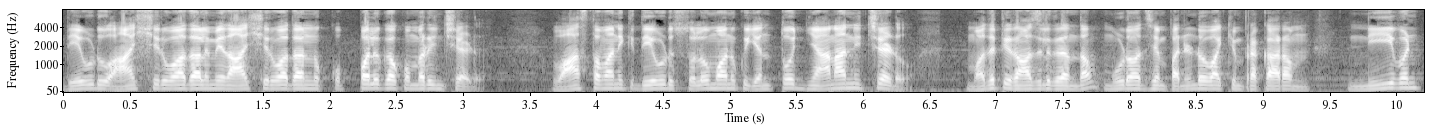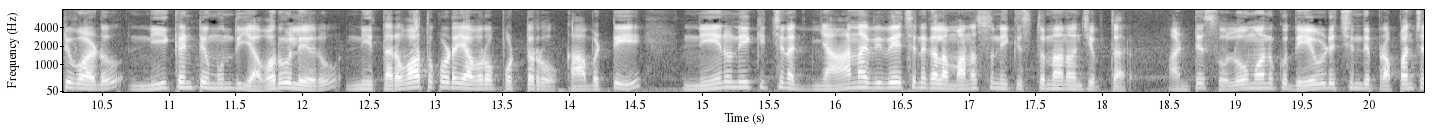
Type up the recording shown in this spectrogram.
దేవుడు ఆశీర్వాదాల మీద ఆశీర్వాదాలను కుప్పలుగా కుమ్మరించాడు. వాస్తవానికి దేవుడు సులోమానుకు ఎంతో జ్ఞానాన్నిచ్చాడు. మొదటి రాజుల గ్రంథం మూడో అధ్యాయం పన్నెండో వాక్యం ప్రకారం నీ వంటి వాడు నీకంటే ముందు ఎవరూ లేరు నీ తర్వాత కూడా ఎవరో పుట్టరు. కాబట్టి నేను నీకిచ్చిన జ్ఞాన వివేచన గల మనస్సు నీకు ఇస్తున్నాను అని చెప్తారు. అంటే సొలోమనుకు దేవుడిచ్చింది ప్రపంచ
